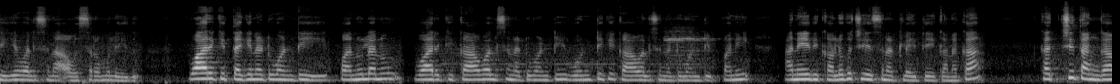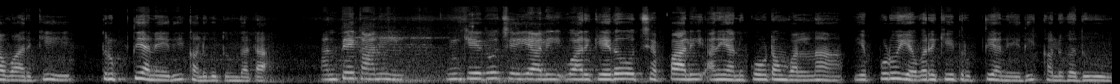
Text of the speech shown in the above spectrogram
చేయవలసిన అవసరం లేదు. వారికి తగినటువంటి పనులను వారికి కావలసినటువంటి ఒంటికి కావలసినటువంటి పని అనేది కలుగు చేసినట్లయితే కనుక ఖచ్చితంగా వారికి తృప్తి అనేది కలుగుతుందట. అంతేకాని ఇంకేదో చేయాలి వారికి ఏదో చెప్పాలి అని అనుకోవటం వలన ఎప్పుడూ ఎవరికీ తృప్తి అనేది కలుగదు.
